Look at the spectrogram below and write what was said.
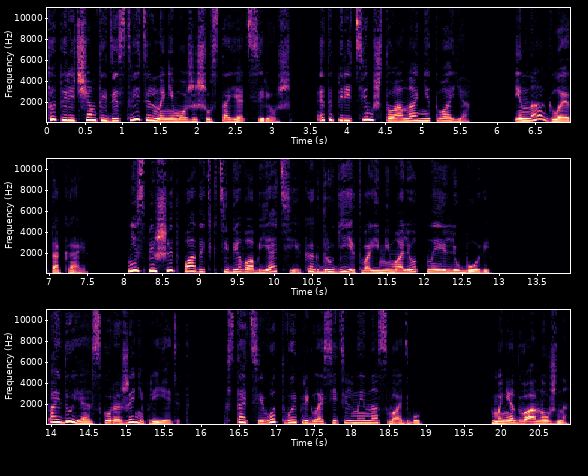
То, перед чем ты действительно не можешь устоять, Сереж, это перед тем, что она не твоя. И наглая такая. Не спешит падать к тебе в объятии, как другие твои мимолетные любови. Пойду я, скоро Женя приедет. Кстати, вот твой пригласительный на свадьбу. «Мне два нужно»,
